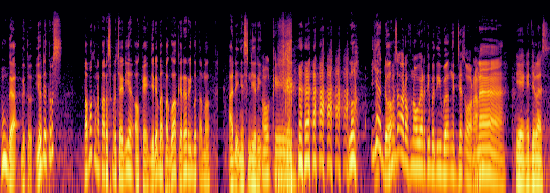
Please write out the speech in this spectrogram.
Enggak gitu. Yaudah terus papa kenapa harus percaya dia? Oke, jadi bapak gue akhirnya ribut sama adiknya sendiri. Oke. Loh, iya Ya, dong. masa out of nowhere tiba-tiba ngejudge orang? Nah, Iya nggak jelas.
